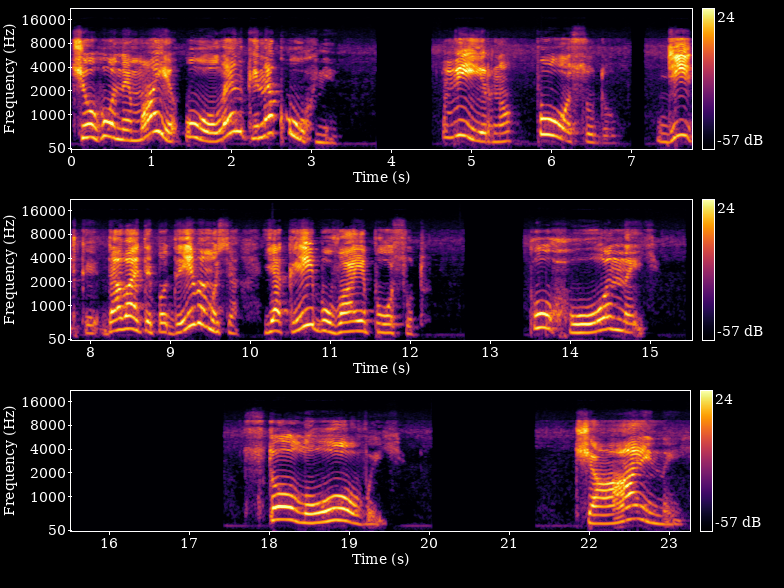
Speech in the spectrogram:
чого немає у Оленки на кухні? Вірно, посуду. Дітки, давайте подивимося, який буває посуд. Кухонний, столовий, чайний,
